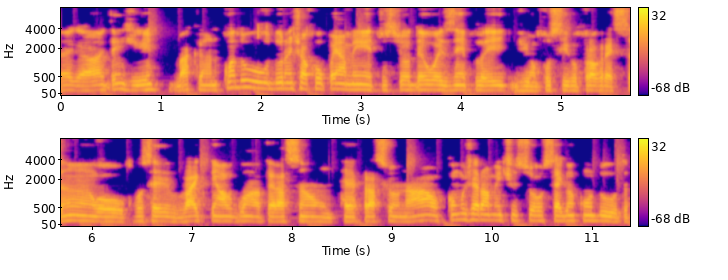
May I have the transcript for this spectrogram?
Legal, entendi. Bacana. Quando durante o acompanhamento o senhor deu o exemplo aí de uma possível progressão ou você vai que tem alguma alteração refracional, como geralmente o senhor segue uma conduta?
